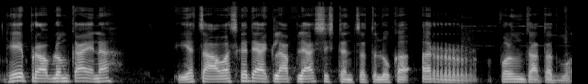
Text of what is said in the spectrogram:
हे प्रॉब्लेम काय आहे ना? याचा आवाज कधी ऐकला आपल्या असिस्टंटचा तर लोक अर पळून जातात बघ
